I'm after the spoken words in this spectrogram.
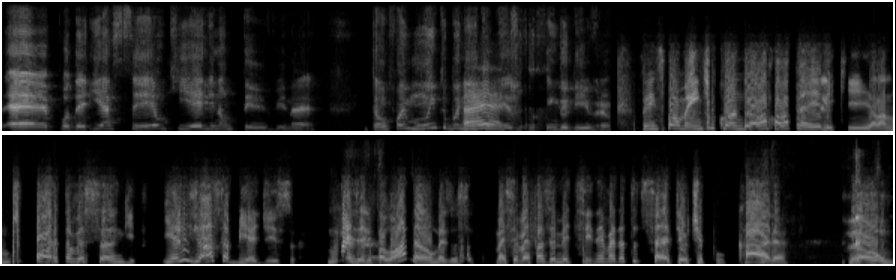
é, poderia ser o que ele não teve, né? Então foi muito bonito É. mesmo no fim do livro. Principalmente quando ela fala pra ele que ela não suporta ver sangue. E ele já sabia disso. Mas ele Aham. falou: ah, não, mas você, mas você vai fazer medicina e vai dar tudo certo. E eu, tipo, cara, não.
